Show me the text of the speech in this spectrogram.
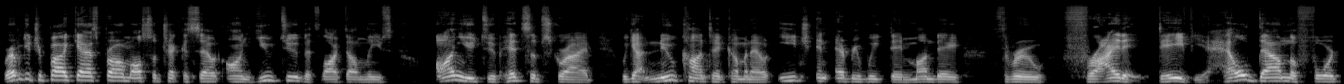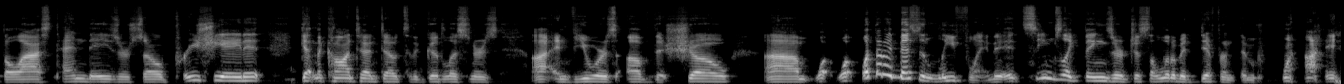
wherever you get your podcast from. Also check us out on YouTube. That's Locked On Leafs on YouTube. Hit subscribe. We got new content coming out each and every weekday, Monday through Friday. Dave, you held down the fort the last 10 days or so. Appreciate it. Getting the content out to the good listeners uh, and viewers of the show. Um, what, what what did I miss in Leafland? It seems like things are just a little bit different than when I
